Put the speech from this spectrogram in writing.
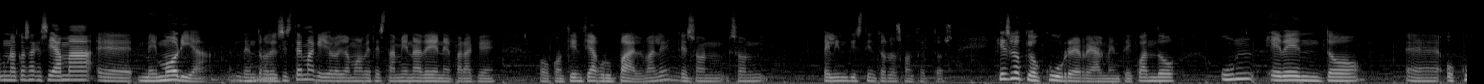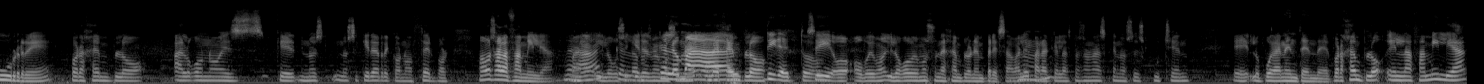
una cosa que se llama eh, memoria dentro del sistema, que yo lo llamo a veces también ADN para que o conciencia grupal, ¿vale? Que son son pelín distintos los conceptos. ¿Qué es lo que ocurre realmente cuando un evento eh, ocurre, por ejemplo, algo no es que no, es- no se quiere reconocer. Por, vamos a la familia, ¿vale? Ajá, y luego si lo- quieres vemos un, ejemplo directo. Sí, o, o vemos- y luego vemos un ejemplo en empresa, ¿vale? Para que las personas que nos escuchen eh, lo puedan entender. Por ejemplo, en la familia,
